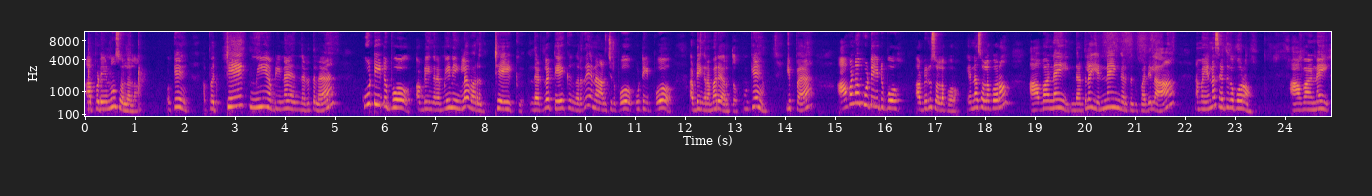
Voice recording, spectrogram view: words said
அப்படின்னும் சொல்லலாம். ஓகே அப்போ டேக் மீ அப்படின்னா இந்த இடத்துல கூட்டிகிட்டு போ அப்படிங்கிற மீனிங்கில் வருது. டேக்கு இந்த இடத்துல டேக்குங்கிறது என்னை அழைச்சிட்டு போ கூட்டிகிட்டு போ அப்படிங்கிற மாதிரி அர்த்தம். ஓகே இப்போ அவனை கூட்டிக்கிட்டு போ. அப்படின்னு சொல்ல போகிறோம் என்ன சொல்ல போகிறோம் அவனை இந்த இடத்துல என்னைங்கிறதுக்கு பதிலாக நம்ம என்ன சேர்த்துக்க போகிறோம் அவனை.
